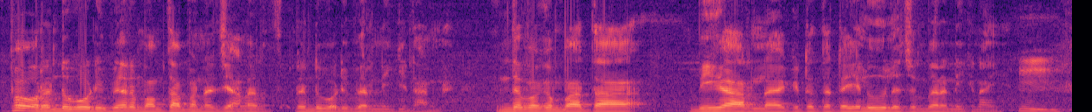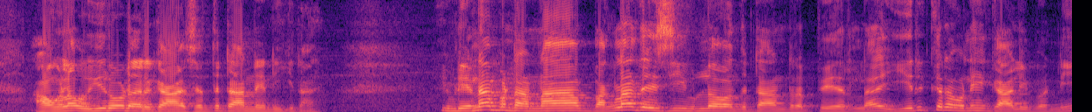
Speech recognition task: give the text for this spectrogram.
இப்போ ஒரு ரெண்டு கோடி பேர் மம்தா பானர்ஜி அலருது ரெண்டு கோடி பேர் நீக்கிட்டான்னு இந்த பக்கம் பார்த்தா பீகாரில் கிட்டத்தட்ட எழுபது லட்சம் பேரை நிற்கினாங்க அவங்களாம் உயிரோடு இருக்கான் செத்துட்டான்னு நிற்கிறான் இப்படி என்ன பண்ணுறான்னா பங்களாதேஷி உள்ளே வந்துட்டான்ற பேரில் இருக்கிறவனையும் காலி பண்ணி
